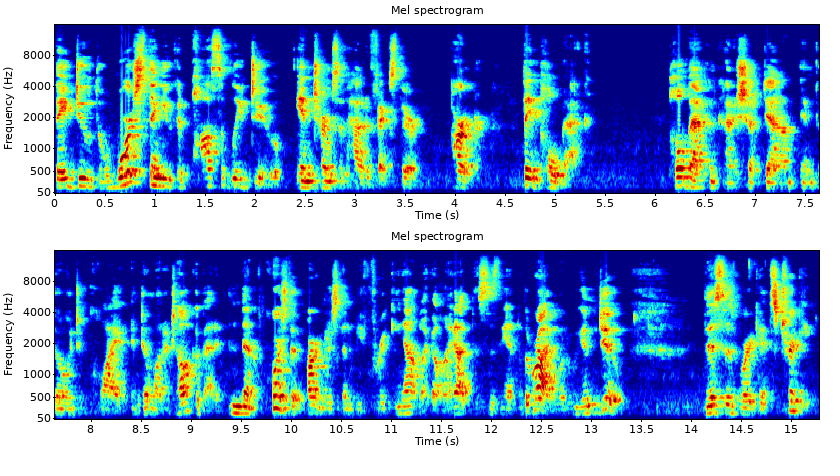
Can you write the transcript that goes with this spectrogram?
they do the worst thing you could possibly do in terms of how it affects their partner. They pull back. Pull back and kind of shut down and go into quiet and don't want to talk about it. And then, of course, their partner is going to be freaking out like, oh my God, this is the end of the ride. What are we going to do? This is where it gets tricky.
